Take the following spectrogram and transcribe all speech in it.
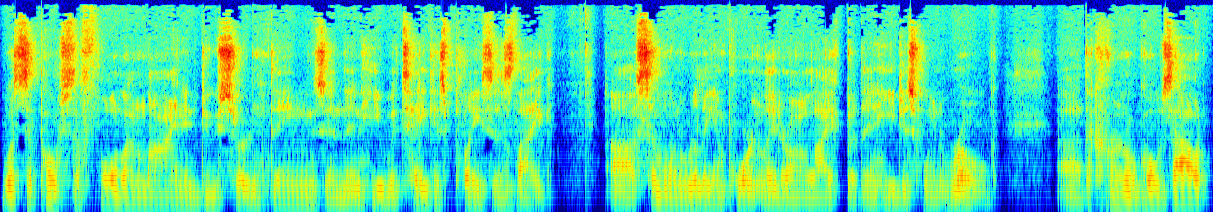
was supposed to fall in line and do certain things, and then he would take his place as like uh, someone really important later on in life, but then he just went rogue. Uh, the colonel goes out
